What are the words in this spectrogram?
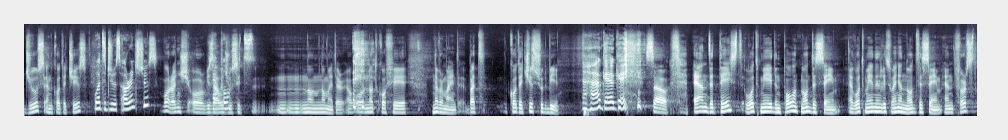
juice, and cottage cheese, what juice? Orange juice? orange or without Apple? juice, it's no, no matter. Or or not coffee, never mind. But cottage cheese should be. Uh-huh, okay, okay. So, and the taste, what made in Poland, not the same, and what made in Lithuania, not the same. And first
